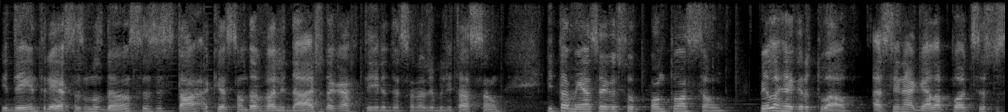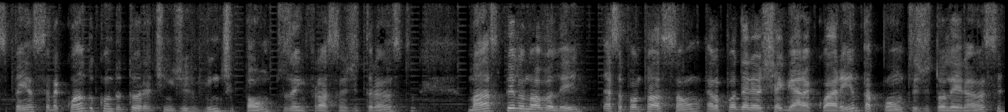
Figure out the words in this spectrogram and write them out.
e dentre essas mudanças está a questão da validade da carteira nacional de habilitação e também as regras sobre pontuação. Pela regra atual, a CNH pode ser suspensa quando o condutor atingir 20 pontos em infrações de trânsito, mas pela nova lei, essa pontuação ela poderá chegar a 40 pontos de tolerância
